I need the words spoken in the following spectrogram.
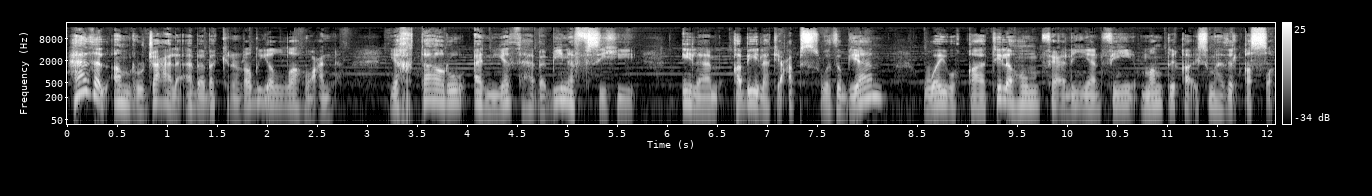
هذا الأمر جعل أبا بكر رضي الله عنه يختار أن يذهب بنفسه إلى قبيلة عبس وذبيان ويقاتلهم فعليا في منطقة اسمها ذي القصة.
